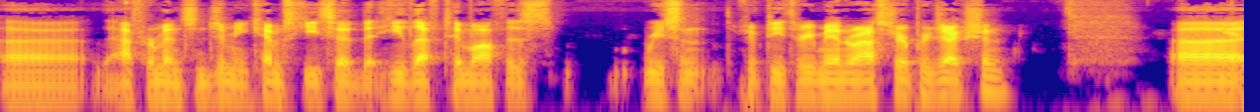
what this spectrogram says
uh, the aforementioned Jimmy Kempski, said that he left him off his recent 53 man roster projection. Uh,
